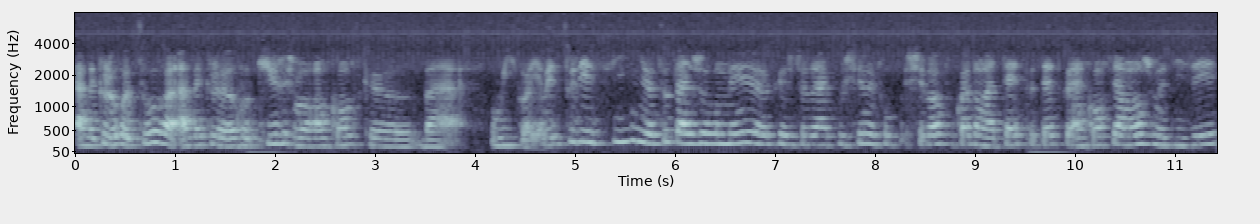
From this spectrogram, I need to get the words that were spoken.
avec le retour, avec le recul, je me rends compte que, bah, oui, quoi, il y avait tous les signes toute la journée euh, que je devais accoucher, mais pour, je sais pas pourquoi dans ma tête, peut-être qu'inconsciemment, je me disais,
